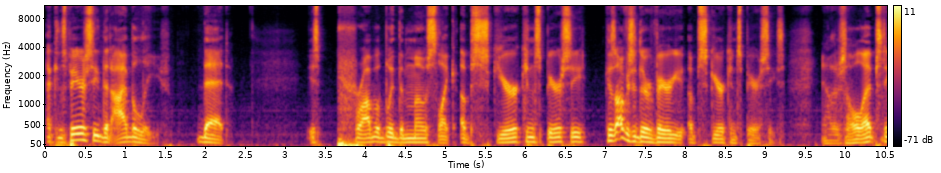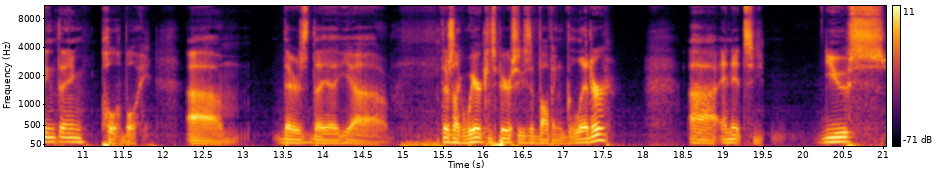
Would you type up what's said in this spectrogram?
a conspiracy that I believe that is probably the most like obscure conspiracy because obviously there are very obscure conspiracies. Now there's the whole Epstein thing. pull Oh boy. Um, there's the uh, there's like weird conspiracies involving glitter uh, and its use,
